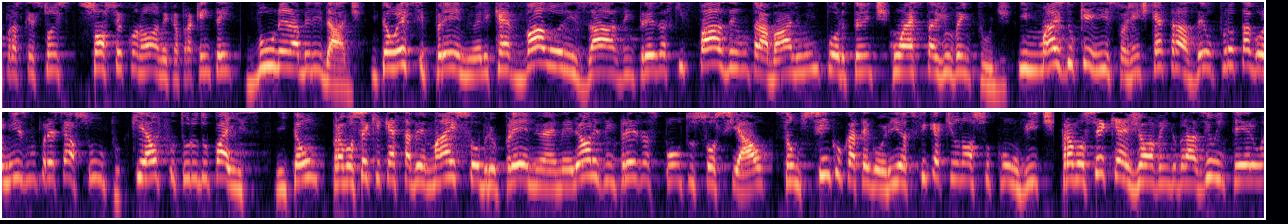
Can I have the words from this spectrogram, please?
para as questões socioeconômicas, para quem tem vulnerabilidade. Então esse prêmio ele quer valorizar as empresas que fazem um trabalho importante com esta juventude. E mais do que isso, a gente quer trazer o protagonismo para esse assunto, que é o futuro do país. Então, para você que quer saber mais sobre o prêmio, é melhoresempresas.social. São cinco categorias. Fica aqui o nosso convite para você que é jovem do Brasil inteiro.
